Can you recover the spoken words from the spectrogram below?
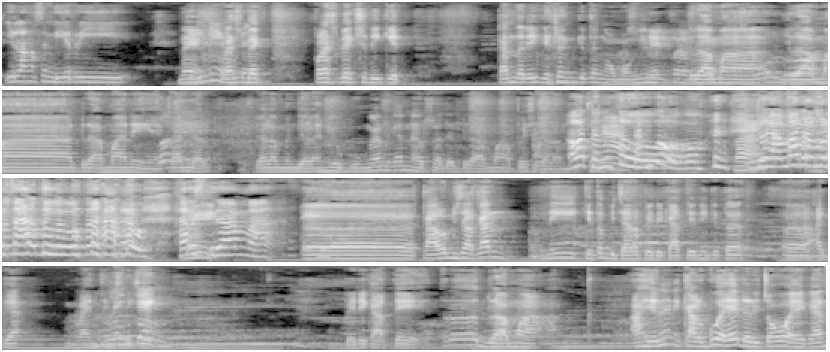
hilang sendiri. Ya flashback flashback sedikit. Kan tadi kita kita ngomongin drama drama drama nih ya kan dalam dalam menjalani hubungan kan harus ada drama apa segala Oh macam. tentu, Nah. drama nomor satu harus Nih. drama. Eh kalau misalkan nih kita bicara PDKT nih kita eh, agak melenceng sedikit. Lenceng. PDKT terus drama akhirnya nih kalau gue ya dari cowok ya kan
